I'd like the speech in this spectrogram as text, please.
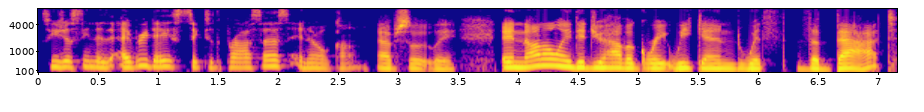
So you just need to every day stick to the process and it'll come. Absolutely. And not only did you have a great weekend with the bat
